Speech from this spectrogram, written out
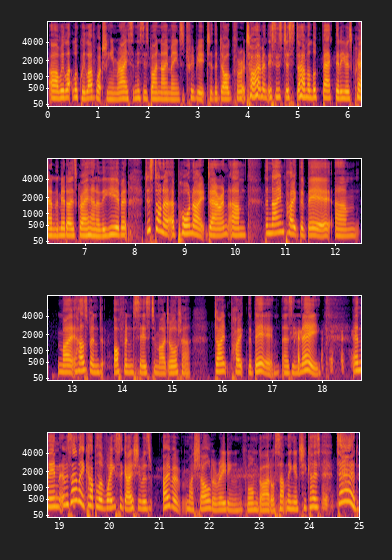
Oh, we lo- look. We love watching him race, and this is by no means a tribute to the dog for retirement. This is just um, a look back that he was crowned the Meadows Greyhound of the Year. But just on a, a poor note, Darren, um, the name Poke the Bear. Um, my husband often says to my daughter, "Don't poke the bear," as in me. And then it was only a couple of weeks ago she was over my shoulder reading Form Guide or something, and she goes, "Dad,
